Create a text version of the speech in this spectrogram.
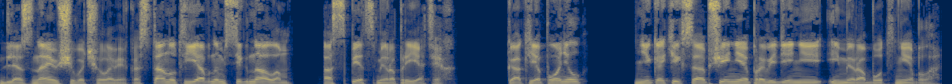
для знающего человека станут явным сигналом о спецмероприятиях. Как я понял, никаких сообщений о проведении ими работ не было.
